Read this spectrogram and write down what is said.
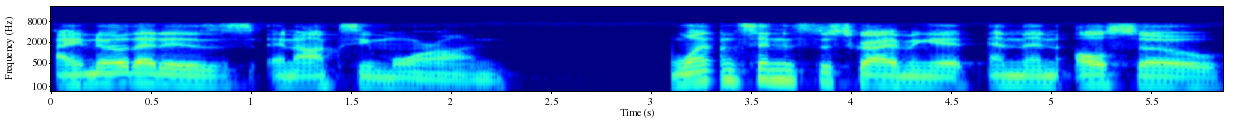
I know that is an oxymoron. One sentence describing it, and then also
